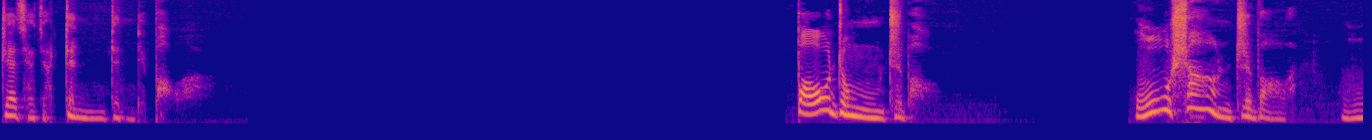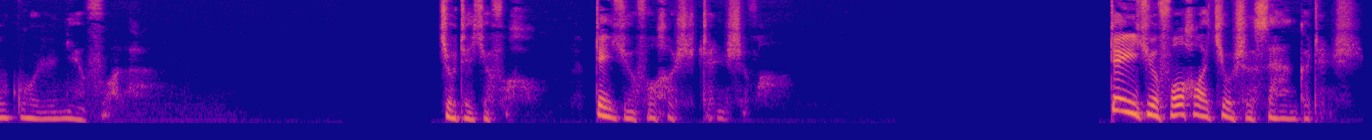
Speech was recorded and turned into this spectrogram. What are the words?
这才叫真正的宝啊！宝中之宝，无上之宝啊，无过于念佛了。就这句佛号，这句佛号是真实法。这一句佛号就是三个真实：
